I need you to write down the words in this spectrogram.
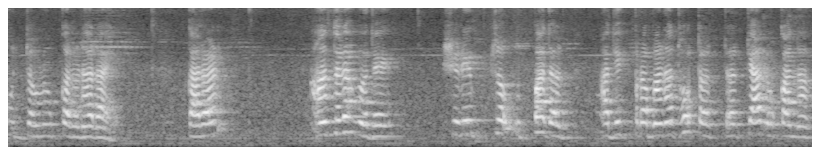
गुंतवणूक करणार आहे. कारण आंध्रामध्ये श्रीम्पचं उत्पादन अधिक प्रमाणात होतं तर त्या लोकांना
